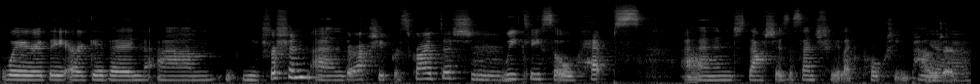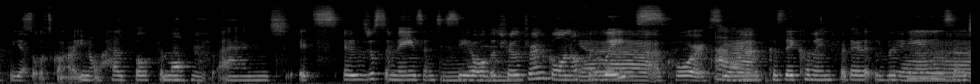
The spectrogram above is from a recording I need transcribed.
where they are given um, nutrition and they're actually prescribed it Mm. weekly so HEPS and that is essentially like protein powder Yeah, yeah. Mm-hmm. so it's gonna you know help bulk them up and it's it was just amazing to see all the children going up Mm. yeah, in weights Yeah, of course. Yeah. because they come in for their little reviews and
